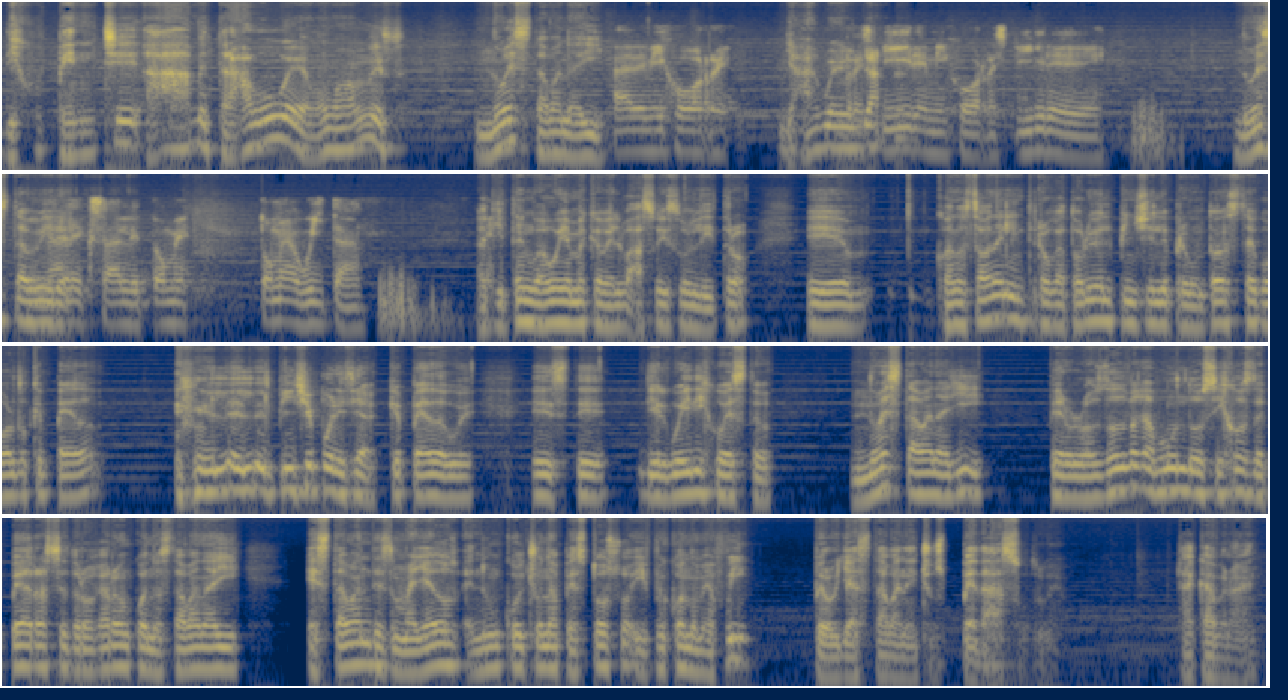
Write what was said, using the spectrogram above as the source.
Dijo, pinche, ah, me trabo, güey, no mames. No estaban ahí. Dale, mijo, re- Ya, güey, ya. respire, mijo, respire. No estaba. Dale, exhale, tome, tome agüita. Aquí tengo agua, ya me acabé el vaso, hizo un litro. Eh, cuando estaba en el interrogatorio, el pinche le preguntó a este gordo qué pedo. el, el- el pinche policía, qué pedo, güey. Este, y el güey dijo esto. No estaban allí, pero los dos vagabundos hijos de perra se drogaron cuando estaban ahí. Estaban desmayados en un colchón apestoso y fue cuando me fui. Pero ya estaban hechos pedazos, güey. Está cabrón.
